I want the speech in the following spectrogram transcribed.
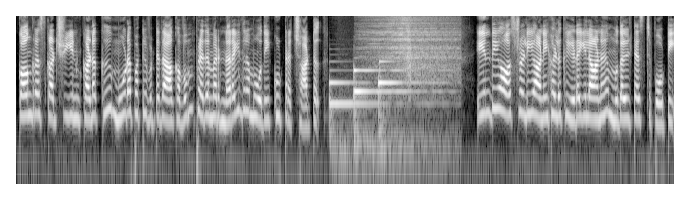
காங்கிரஸ் கட்சியின் கணக்கு மூடப்பட்டு விட்டதாகவும் பிரதமர் நரேந்திர மோடி குற்றச்சாட்டு. இந்திய ஆஸ்திரேலிய அணிகளுக்கு இடையிலான முதல் டெஸ்ட் போட்டி.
